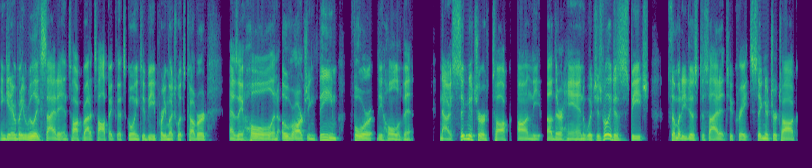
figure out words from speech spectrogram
and get everybody really excited and talk about a topic that's going to be pretty much what's covered as a whole, an overarching theme for the whole event. Now, a signature talk, on the other hand, which is really just a speech, somebody just decided to create signature talk,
